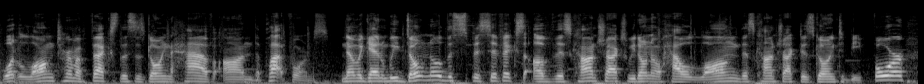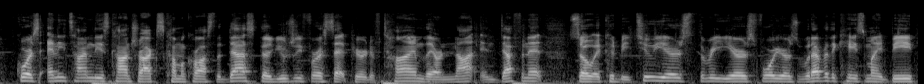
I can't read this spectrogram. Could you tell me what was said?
what long-term effects this is going to have on the platforms. Now again we don't know the specifics of this contract. We don't know how long this contract is going to be for. Of course anytime these contracts come across the desk they're usually for a set period of time. They are not indefinite so it could be two years three years four years whatever the case might be.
